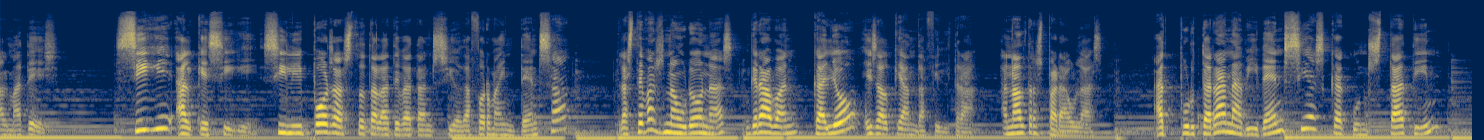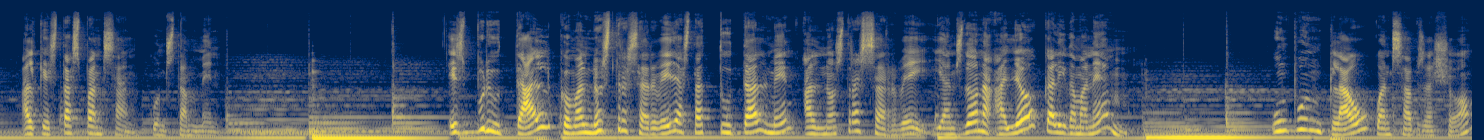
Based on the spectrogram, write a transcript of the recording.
el mateix. Sigui el que sigui, si li poses tota la teva atenció de forma intensa, les teves neurones graven que allò és el que han de filtrar. En altres paraules, et portaran evidències que constatin el que estàs pensant constantment. És brutal com el nostre cervell està totalment al nostre cervell i ens dona allò que li demanem. Un punt clau quan saps això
